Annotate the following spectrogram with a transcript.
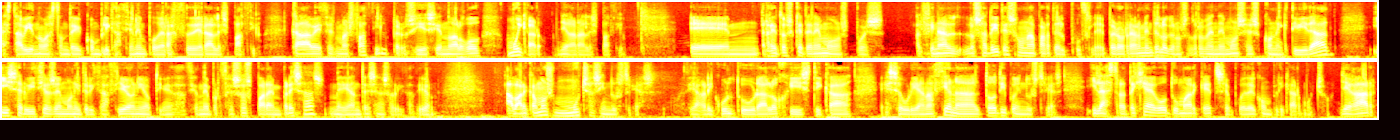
está habiendo bastante complicación en poder acceder al espacio. Cada vez es más fácil, pero sigue siendo algo muy caro llegar al espacio. Eh, retos que tenemos, pues al final los satélites son una parte del puzzle, pero realmente lo que nosotros vendemos es conectividad y servicios de monitorización y optimización de procesos para empresas mediante sensorización. Abarcamos muchas industrias. Decir, agricultura, logística, eh, seguridad nacional, todo tipo de industrias. Y la estrategia de go-to-market se puede complicar mucho. Llegar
